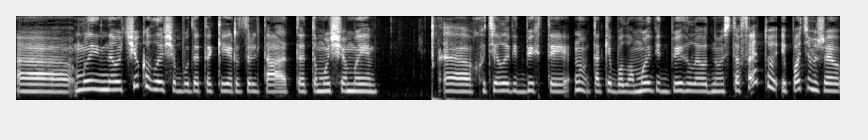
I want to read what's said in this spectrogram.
е, ми не очікували, що буде такий результат, тому що ми. е, Хотіли відбігти, ну так і було. Ми відбігли одну естафету, і потім вже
